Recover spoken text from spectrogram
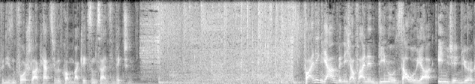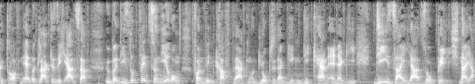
für diesen Vorschlag. Herzlich willkommen bei Klicks um Science Fiction. Vor einigen Jahren bin ich auf einen Dinosaurier-Ingenieur getroffen. Er beklagte sich ernsthaft über die Subventionierung von Windkraftwerken und lobte dagegen die Kernenergie. Die sei ja so billig. Naja,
